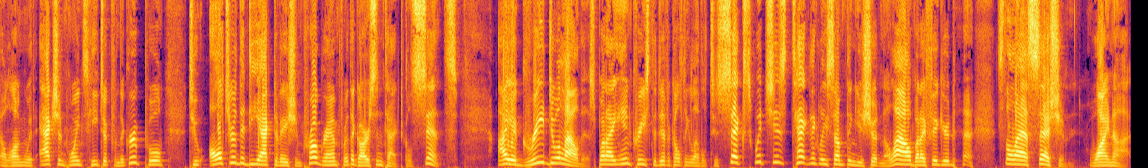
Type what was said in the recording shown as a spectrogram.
along with action points he took from the group pool, to alter the deactivation program for the Garson tactical synths. I agreed to allow this, but I increased the difficulty level to 6, which is technically something you shouldn't allow, but I figured it's the last session. Why not?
